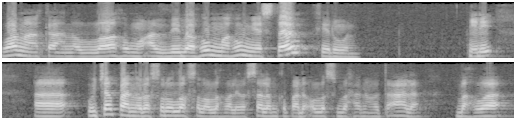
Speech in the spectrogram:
wa ma kana Allahu. Jadi uh, ucapan Rasulullah sallallahu alaihi wasallam kepada Allah Subhanahu wa taala bahwa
